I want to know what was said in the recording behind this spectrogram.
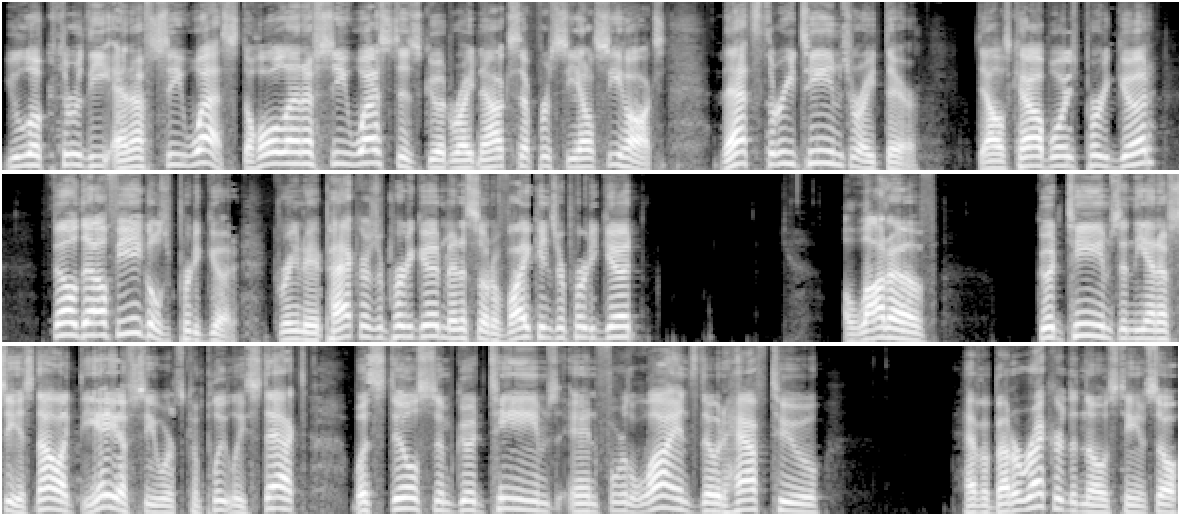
You look through the NFC West. The whole NFC West is good right now, except for Seattle Seahawks. That's three teams right there. Dallas Cowboys pretty good. Philadelphia Eagles are pretty good. Green Bay Packers are pretty good. Minnesota Vikings are pretty good. A lot of good teams in the NFC. It's not like the AFC where it's completely stacked, but still some good teams. And for the Lions, they would have to have a better record than those teams. So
